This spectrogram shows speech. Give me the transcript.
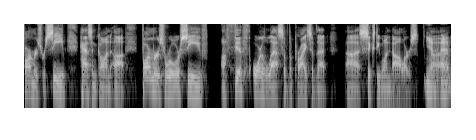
Farmers receive hasn't gone up. Farmers will receive a fifth or less of the price of that uh, sixty-one dollars. yeah. uh,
